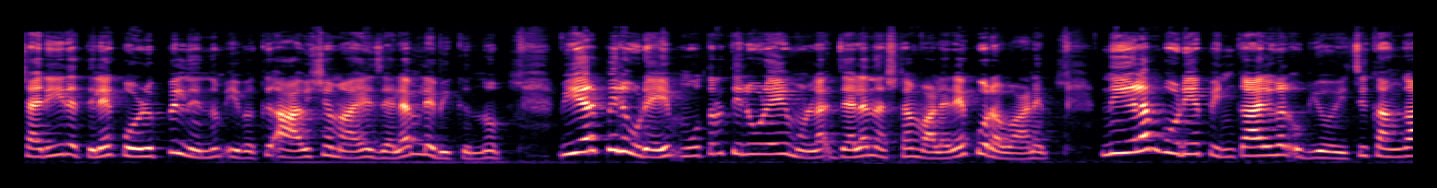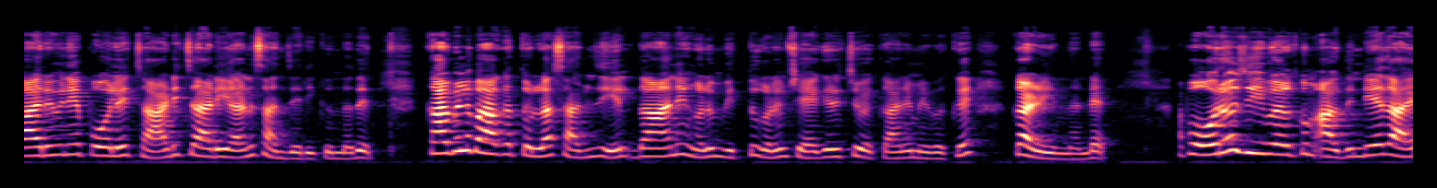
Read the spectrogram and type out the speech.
ശരീരത്തിലെ കൊഴുപ്പിൽ നിന്നും ഇവക്ക് ആവശ്യമായ ജലം ലഭിക്കുന്നു. വിയർപ്പിലൂടെയും മൂത്രത്തിലൂടെയുമുള്ള ജലനഷ്ടം വളരെ കുറവാണ്. നീളം കൂടിയ പിൻകാലുകൾ ഉപയോഗിച്ച് കങ്കാരുവിനെ പോലെ ചാടിച്ചാടിയാണ് സഞ്ചരിക്കുന്നത്. കവിൾ ഭാഗത്തുള്ള സഞ്ചിയിൽ ധാന്യങ്ങളും വിത്തുകളും ശേഖരിച്ചു വെക്കാനും ഇവക്ക് കഴിയുന്നുണ്ട്. അപ്പോൾ ഓരോ ജീവികൾക്കും അതിന്റേതായ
